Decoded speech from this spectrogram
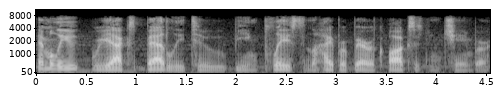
Emily reacts badly to being placed in the hyperbaric oxygen chamber.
